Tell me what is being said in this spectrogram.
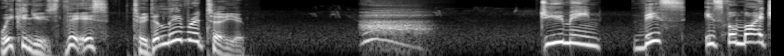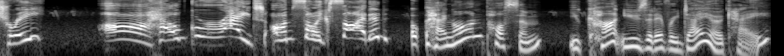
we can use this to deliver it to you. Do you mean this is for my tree? Oh, how great! I'm so excited. Oh, hang on, Possum. You can't use it every day, okay?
